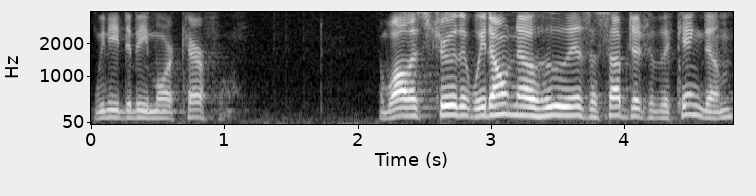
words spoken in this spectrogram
We need to be more careful. And while it's true that we don't know who is a subject of the kingdom,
